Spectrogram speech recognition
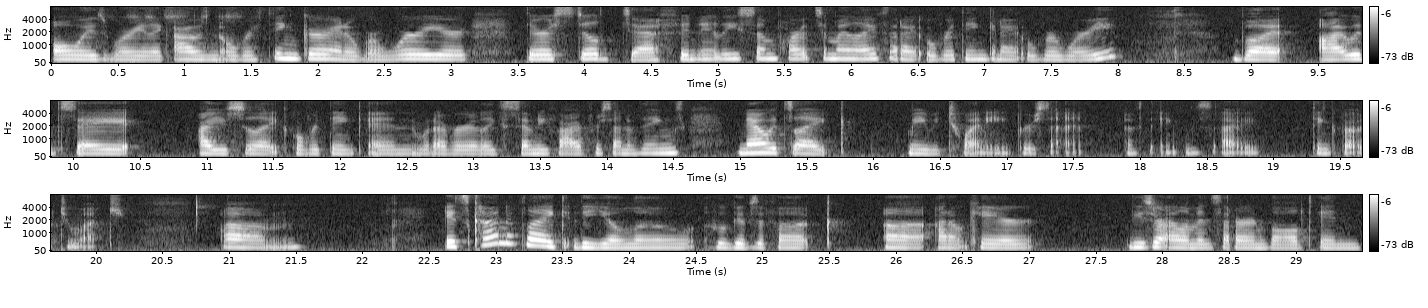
always worry like I was an overthinker and over worrier there are still definitely some parts in my life that I overthink and I overworry, but I would say I used to like overthink and whatever like 75% of things. Now it's like maybe 20% of things I think about too much. Um it's kind of like the YOLO, who gives a fuck, uh, I don't care. These are elements that are involved in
